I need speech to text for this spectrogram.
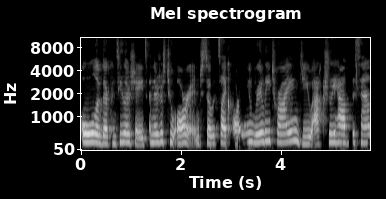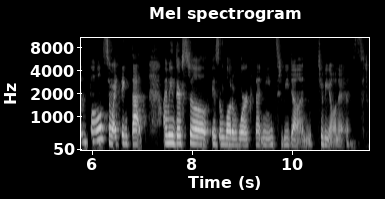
all of their concealer shades and they're just too orange. So it's like, are you really trying? Do you actually have the sample? So I think that, I mean, there still is a lot of work that needs to be done, to be honest.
